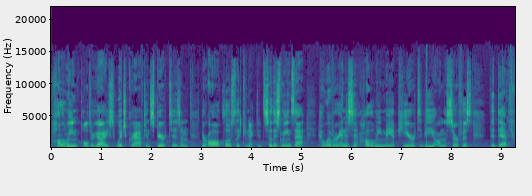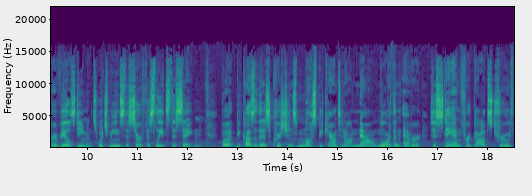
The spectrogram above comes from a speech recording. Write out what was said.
Halloween, poltergeist, witchcraft, and spiritism, they're all closely connected. So this means that, however innocent Halloween may appear to be on the surface, the depth reveals demons, which means the surface leads to Satan. But because of this, Christians must be counted on now more than ever to stand for God's truth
